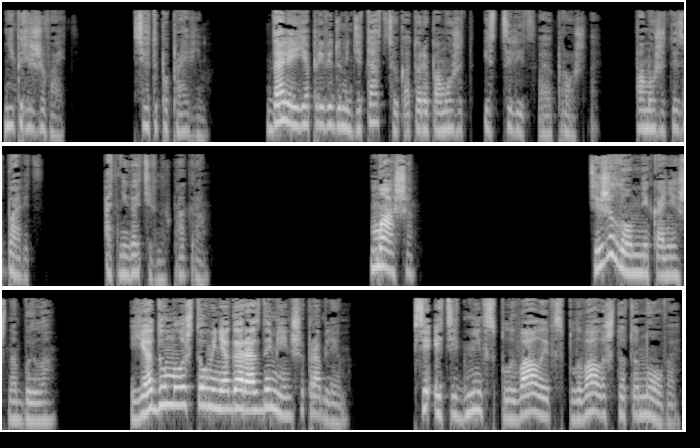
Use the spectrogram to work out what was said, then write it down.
Не переживайте. Все это поправимо. Далее я приведу медитацию, которая поможет исцелить свое прошлое, поможет избавиться от негативных программ. Маша. Тяжело мне, конечно, было. Я думала, что у меня гораздо меньше проблем. Все эти дни всплывало и всплывало что-то новое,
